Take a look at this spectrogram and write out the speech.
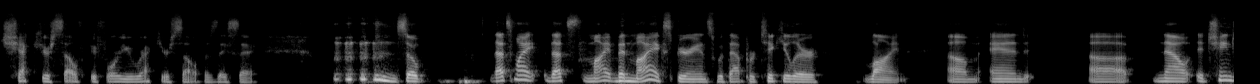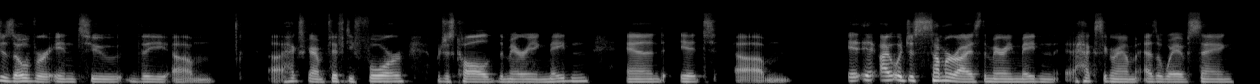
Check yourself before you wreck yourself, as they say. so that's my that's my been my experience with that particular line um, and uh, now it changes over into the um, uh, hexagram 54, which is called the Marrying Maiden, and it, um, it, it, I would just summarize the Marrying Maiden hexagram as a way of saying,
